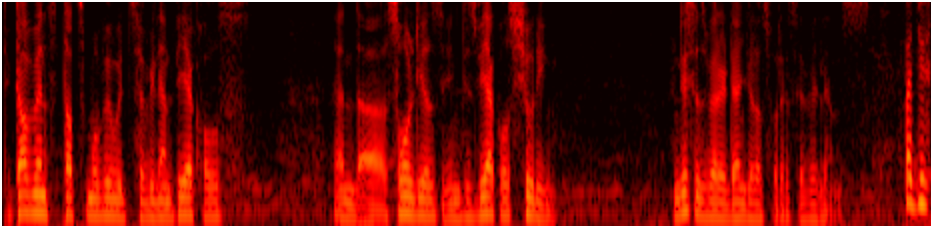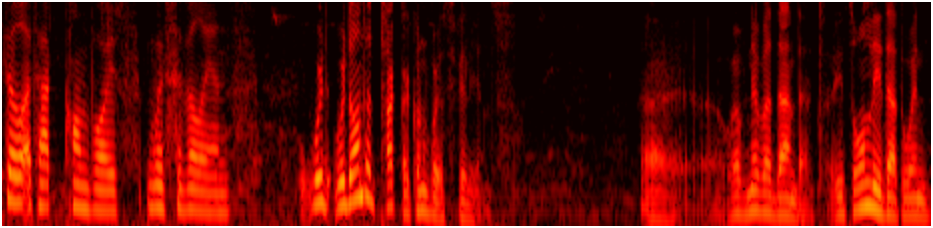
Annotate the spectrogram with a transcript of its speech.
the government starts moving with civilian vehicles and uh, soldiers in these vehicles shooting. And this is very dangerous for the civilians. But you still attack convoys with civilians? We, we don't attack a convoy of civilians. Uh, we have never done that. It's only that when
